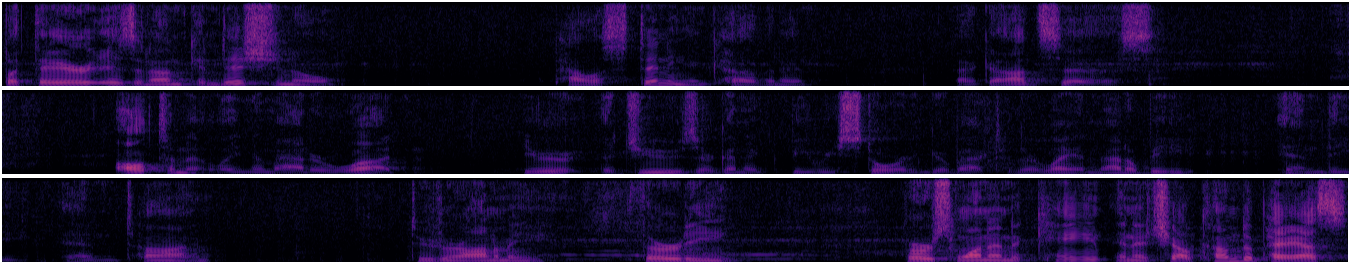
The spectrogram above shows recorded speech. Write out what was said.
But there is an unconditional Palestinian covenant that God says, ultimately, no matter what, the Jews are going to be restored and go back to their land. That'll be in the end time. Deuteronomy 30, verse 1 and it, came, and it shall come to pass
